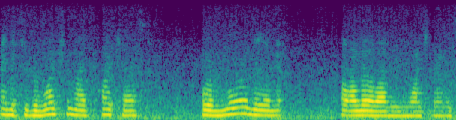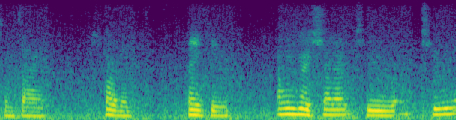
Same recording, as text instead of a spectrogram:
And if you've been watching my podcast for more than, well, I know a lot of you have been watching ever since I started. Thank you. I'm going to do a shout out to two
